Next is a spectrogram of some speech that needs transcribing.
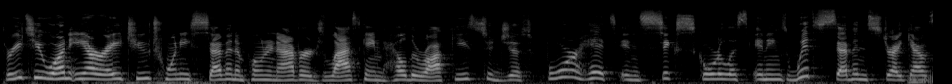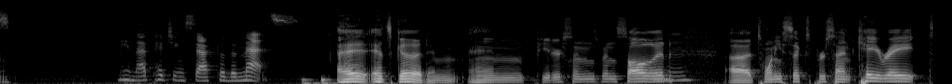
321 ERA, 227 opponent average. Last game held the Rockies to just four hits in six scoreless innings with seven strikeouts. Man, that pitching staff for the Mets. I, it's good, and and Peterson's been solid. Mm-hmm. Uh, 26% K rate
